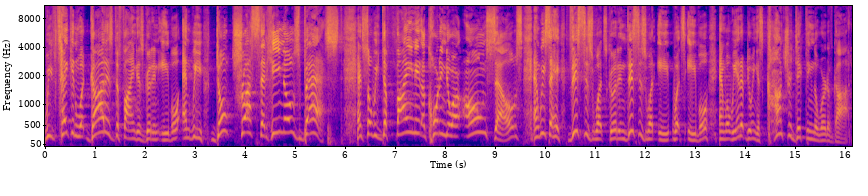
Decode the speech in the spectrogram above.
We've taken what God has defined as good and evil, and we don't trust that He knows best. And so we define it according to our own selves, and we say, hey, this is what's good, and this is what e- what's evil. And what we end up doing is contradicting the Word of God.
